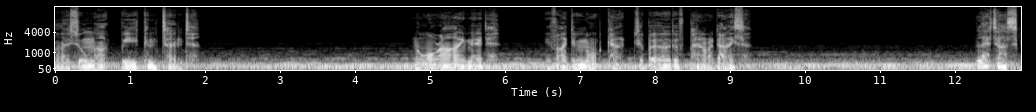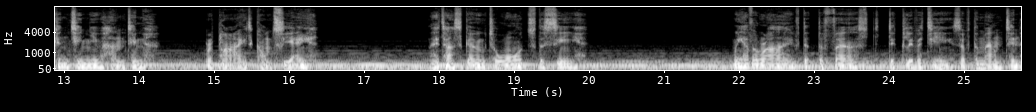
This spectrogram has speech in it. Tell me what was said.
I shall not be content. Nor I, Ned, if I do not catch a bird of paradise. Let us continue hunting, replied Conseil. Let us go towards the sea. We have arrived at the first declivities of the mountain,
